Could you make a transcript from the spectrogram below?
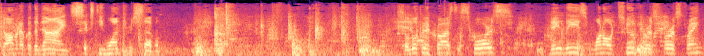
Dominic with the 9, 61 through 7. So looking across the scores, Nate Lees 102 for his first string.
